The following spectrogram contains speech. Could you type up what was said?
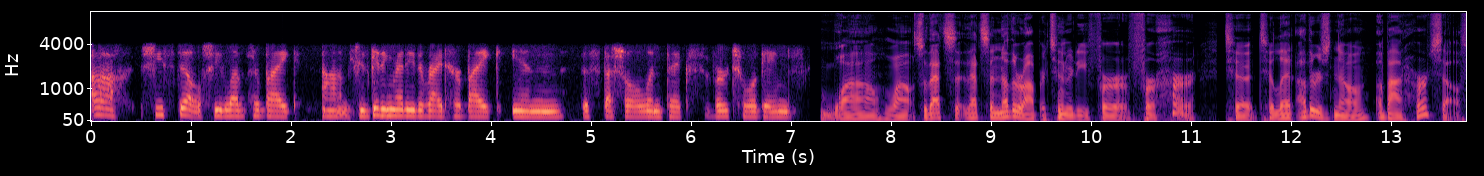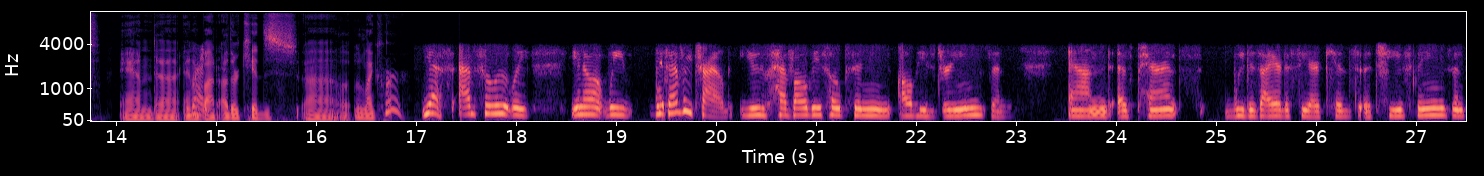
oh, she still she loves her bike. Um, she's getting ready to ride her bike in the Special Olympics virtual games. Wow, wow! So that's that's another opportunity for for her to to let others know about herself and uh, and right. about other kids uh, like her. Yes, absolutely. You know, we with every child, you have all these hopes and all these dreams, and and as parents, we desire to see our kids achieve things. And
